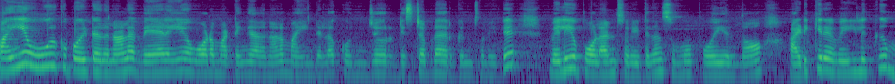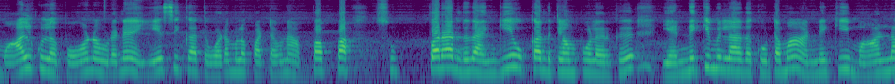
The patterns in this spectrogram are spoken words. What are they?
பையன் ஊருக்கு போயிட்டதுனால வேலையே ஓட மாட்டேங்க அதனால் மைண்டெல்லாம் கொஞ்சம் ஒரு டிஸ்டர்ப்டாக இருக்குதுன்னு சொல்லிட்டு வெளியே போகலான்னு சொல்லிட்டு தான் சும்மா போயிருந்தோம். அடிக்கிற வெயிலுக்கு மால்குள்ளே போன உடனே ஏசி காற்று உடம்புல பட்டவுடனே அப்பப்பா சூப் சூப்பராக இருந்தது. அங்கேயே உட்காந்துக்கலாம் போல இருக்குது என்றைக்கும் இல்லாத கூட்டமாக அன்னைக்கு மாலில்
